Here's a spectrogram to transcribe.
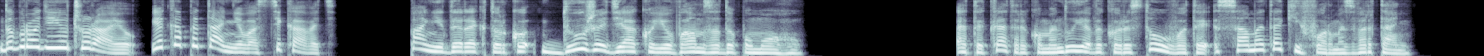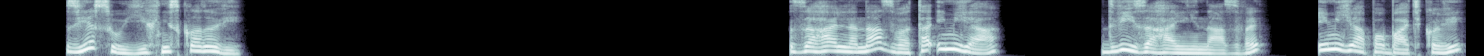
Добродію Чураю, яке питання вас цікавить? Пані директорко, дуже дякую вам за допомогу. Етикет рекомендує використовувати саме такі форми звертань. З'ясуй їхні складові. Загальна назва та ім'я. Дві загальні назви. Ім'я по батькові.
